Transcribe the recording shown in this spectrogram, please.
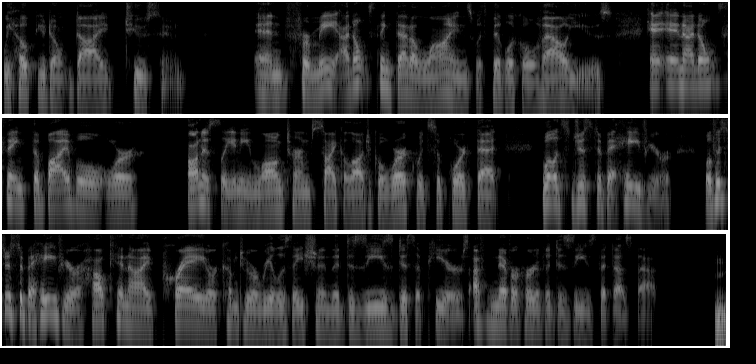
We hope you don't die too soon. And for me, I don't think that aligns with biblical values. And, and I don't think the Bible or honestly any long term psychological work would support that. Well, it's just a behavior. Well, if it's just a behavior, how can I pray or come to a realization and the disease disappears? I've never heard of a disease that does that. Hmm.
